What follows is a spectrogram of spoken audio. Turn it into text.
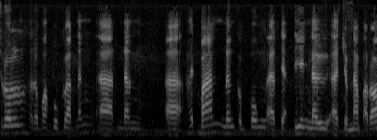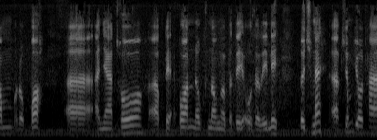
ជ្រុលរបស់ពួកគាត់នឹងនឹងឲ្យបាននឹងកំពុងតាក់ទាញនៅចំណាប់អារម្មណ៍របស់អាញាធរពាក់ព័ន្ធនៅក្នុងប្រទេសអូស្ត្រាលីនេះដូច្នេះខ្ញុំយល់ថា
